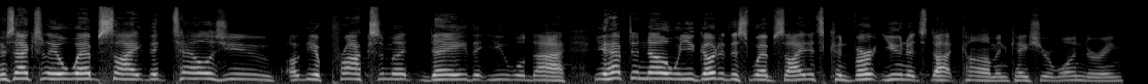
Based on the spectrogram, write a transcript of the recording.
There's actually a website that tells you of the approximate day that you will die. You have to know when you go to this website, it's convertunits.com in case you're wondering.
